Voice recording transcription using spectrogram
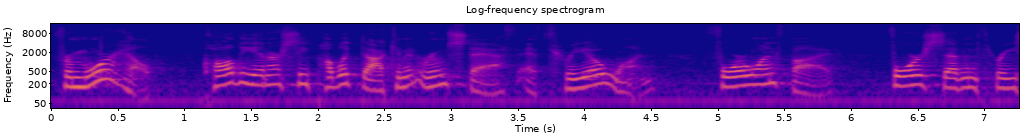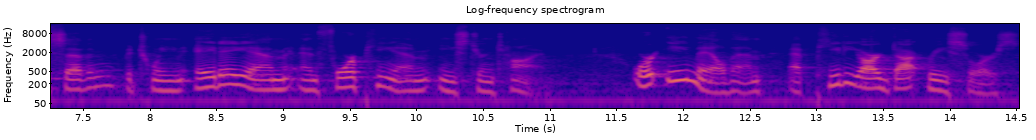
For more help, call the NRC Public Document Room staff at 301 415 4737 between 8 a.m. and 4 p.m. Eastern Time, or email them at pdr.resource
